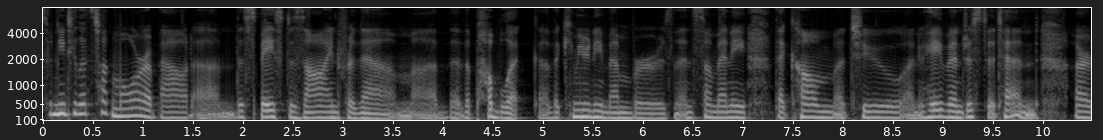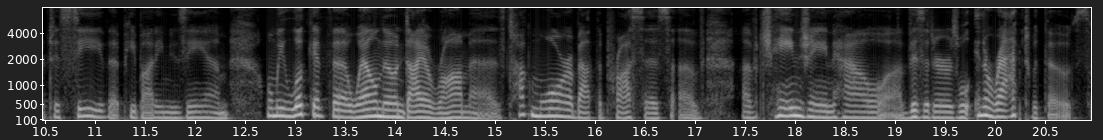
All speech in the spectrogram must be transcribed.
So, Niti, let's talk more about um, the space designed for them, uh, the, the public, uh, the community members, and, and, so many that come uh, to uh, New Haven just to attend or to see the Peabody Museum. When we look at the well known dioramas, talk more about the process of, of changing how uh, visitors will interact with those.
